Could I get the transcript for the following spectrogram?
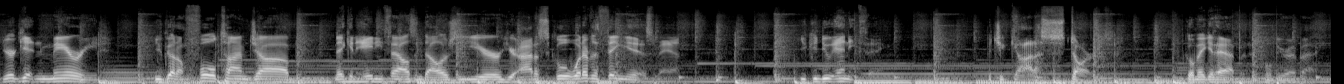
you're getting married, you've got a full time job, making $80,000 a year, you're out of school, whatever the thing is, man. You can do anything, but you gotta start. Go make it happen. We'll be right back.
